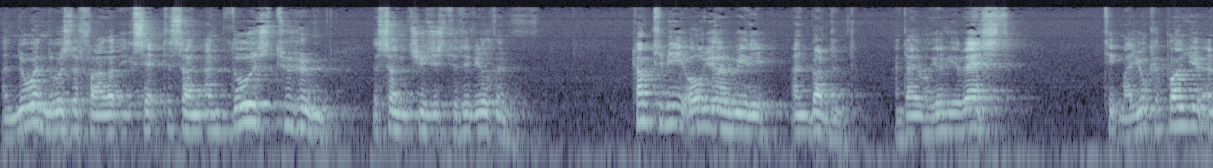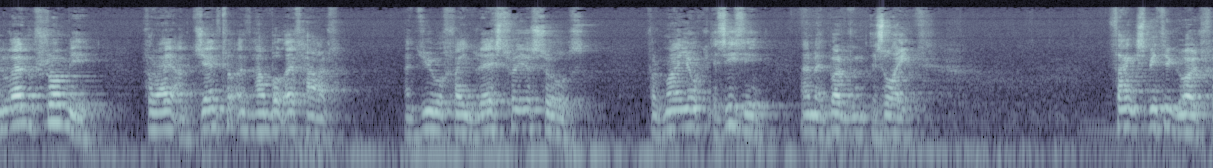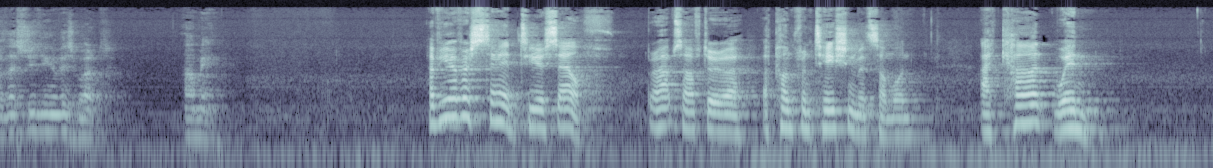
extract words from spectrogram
and no one knows the Father except the Son, and those to whom the Son chooses to reveal him. Come to me, all you are weary and burdened, and I will give you rest. Take my yoke upon you and learn from me, for I am gentle and humble at heart, and you will find rest for your souls. For my yoke is easy and my burden is light. Thanks be to God for this reading of His Word. Amen. Have you ever said to yourself, perhaps after a, a confrontation with someone, I can't win?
